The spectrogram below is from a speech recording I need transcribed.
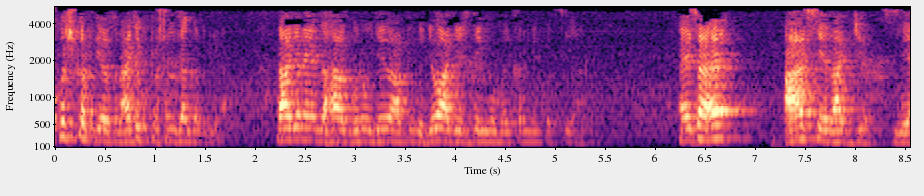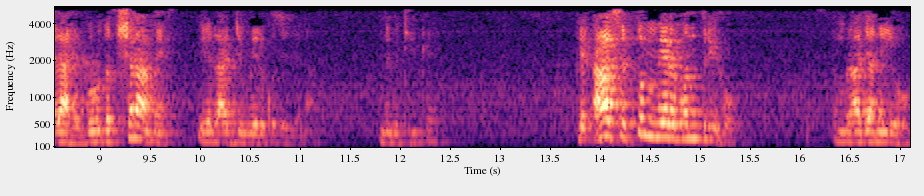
खुश कर दिया, उस राजा को प्रशंसा कर दिया। राजा ने कहा, गुरुदेव आपको जो आदेश देंगे, मैं करने को तैयार ऐसा है, आज से राज्य मेरा है गुरु दक्षिणा में ये राज्य मेरे को दे। उन्होंने ठीक है। फिर आज से तुम मेरे मंत्री हो। तुम राजा नहीं हो।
